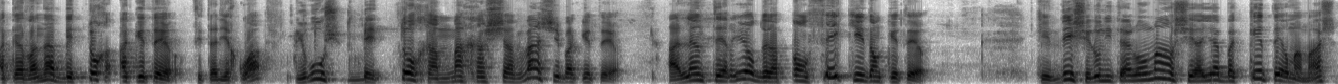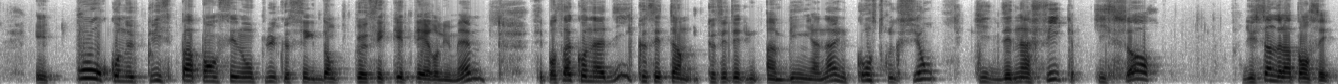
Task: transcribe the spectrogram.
Akavana betor aketer. C'est-à-dire quoi? Pirouche betor machashava chez baketer. À l'intérieur de la pensée qui est dans keter. Kede chez l'onita chez aya baketer mamash. Et pour qu'on ne puisse pas penser non plus que c'est que c'est Keter lui-même, c'est pour ça qu'on a dit que c'est un que c'était un binyana, une construction qui des qui sort du sein de la pensée.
